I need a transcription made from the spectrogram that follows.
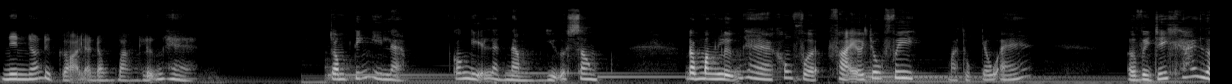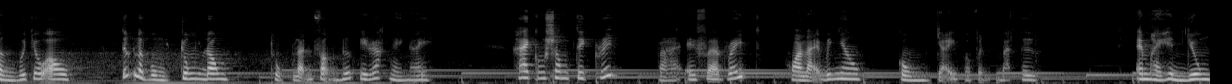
nên nó được gọi là đồng bằng lưỡng hà. Trong tiếng Hy Lạp, có nghĩa là nằm giữa sông. Đồng bằng lưỡng hà không phải ở châu Phi mà thuộc châu Á, ở vị trí khá gần với châu Âu, tức là vùng Trung Đông thuộc lãnh phận nước Iraq ngày nay. Hai con sông Tigris và Euphrates hòa lại với nhau cùng chảy vào vịnh Ba Tư. Em hãy hình dung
